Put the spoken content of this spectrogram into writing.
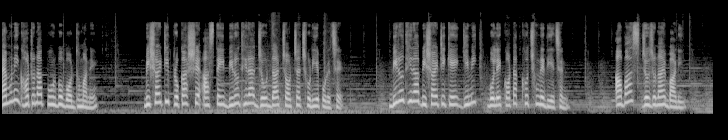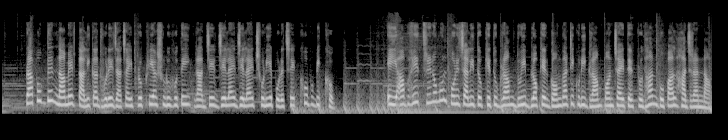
এমনই ঘটনা পূর্ব বর্ধমানে। বিষয়টি প্রকাশ্যে আসতেই বিরোধীরা জোরদার চর্চা ছড়িয়ে পড়েছে। বিরোধীরা বিষয়টিকে গিমিক বলে কটাক্ষ ছুঁড়ে দিয়েছেন। আবাস যোজনায় বাড়ি প্রাপকদের নামের তালিকা ধরে যাচাই প্রক্রিয়া শুরু হতেই রাজ্যের জেলায় জেলায় ছড়িয়ে পড়েছে ক্ষোভ বিক্ষোভ। এই আবহে তৃণমূল পরিচালিত কেতুগ্রাম দুই ব্লকের গঙ্গাটিকুড়ি গ্রাম পঞ্চায়েতের প্রধান গোপাল হাজরার নাম।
